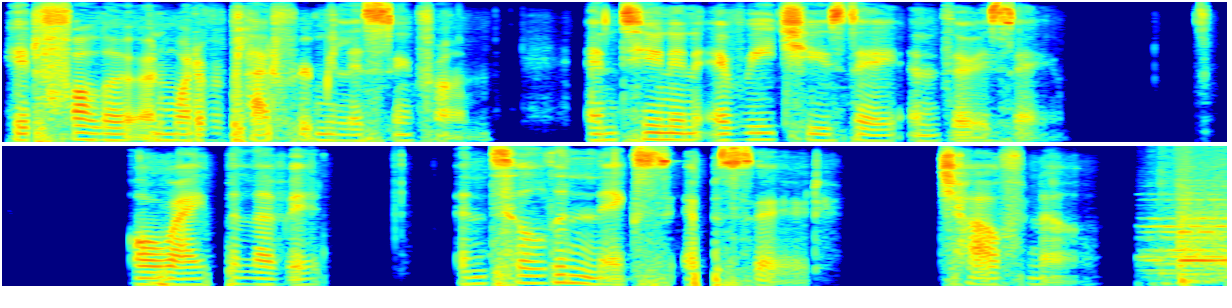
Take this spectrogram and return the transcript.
Hit follow on whatever platform you're listening from, and tune in every Tuesday and Thursday. All right, beloved, until the next episode, ciao for now.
